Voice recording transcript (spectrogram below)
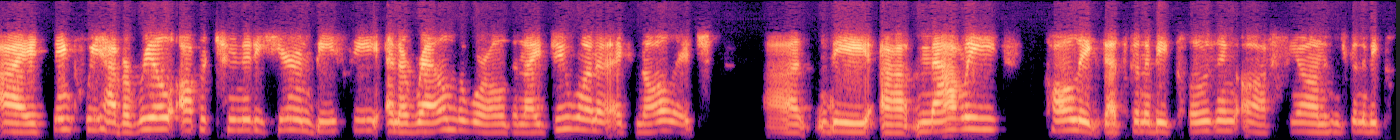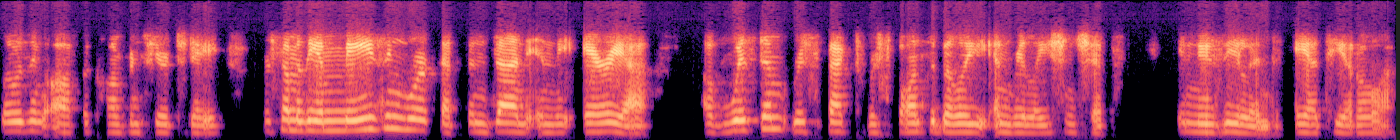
I think we have a real opportunity here in BC and around the world, and I do want to acknowledge uh, the uh, Māori colleague that's going to be closing off, Sion, who's going to be closing off the conference here today, for some of the amazing work that's been done in the area of wisdom, respect, responsibility, and relationships in New Zealand, Aotearoa.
